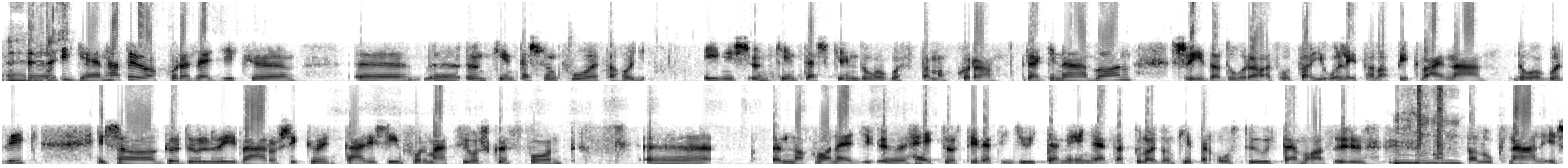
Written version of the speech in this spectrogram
Erre. Igen, hát ő akkor az egyik önkéntesünk volt, ahogy én is önkéntesként dolgoztam akkor a Reginában, Svédadóra azóta a Jólét Alapítványnál dolgozik, és a Gödöllői Városi Könyvtár és Információs Központ nak van egy helytörténeti gyűjteménye, tehát tulajdonképpen ott ültem az ő asztaluknál, és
